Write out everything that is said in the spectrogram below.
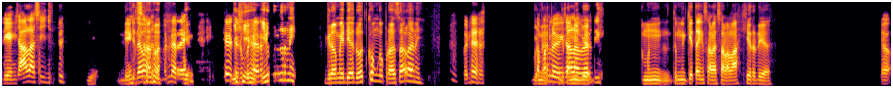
dia yang salah sih. Iya, dia yang Kita salah. bener ya, Tetep iya, bener. ini bener nih, Gramedia.com nggak pernah salah nih. Bener, temen Bener, lu yang salah berarti. Temen temen kita yang salah, salah lahir dia. Yok,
